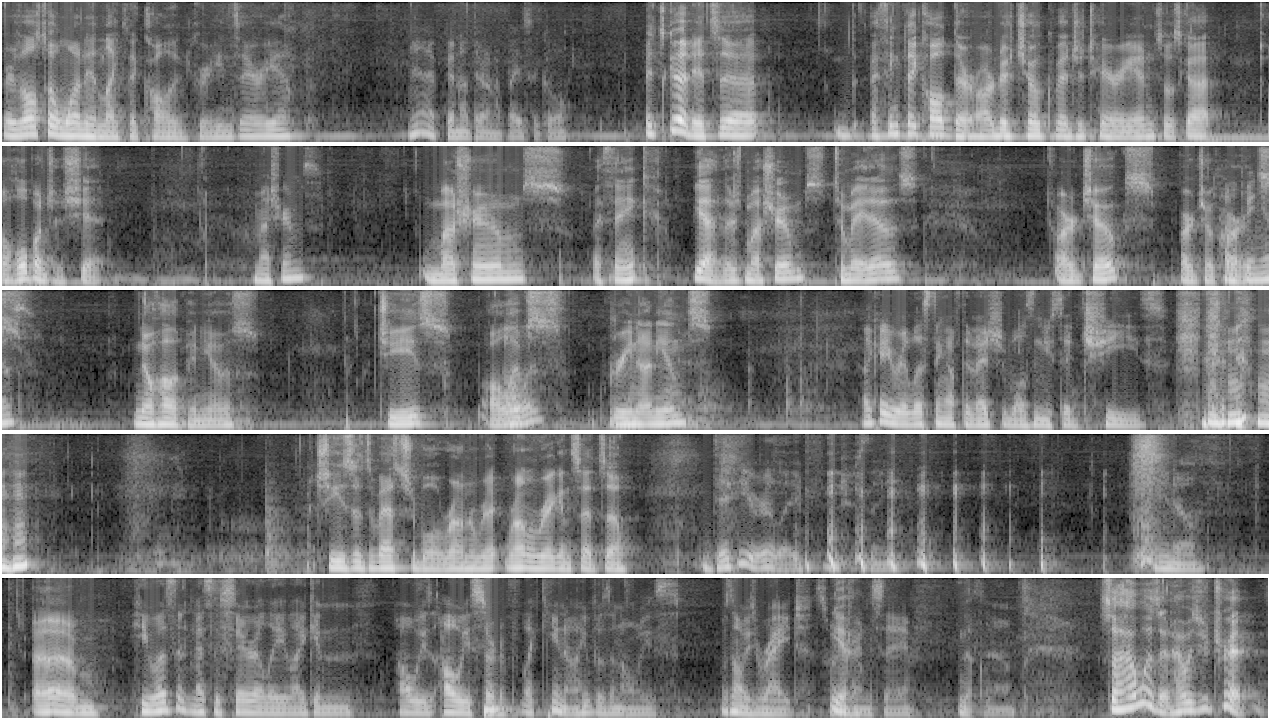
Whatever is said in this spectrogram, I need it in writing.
There's also one in like the College Greens area. Yeah, I've been out there on a bicycle. It's good. It's a, I think they called their artichoke vegetarian. So it's got a whole bunch of shit. Mushrooms? Mushrooms, I think. Yeah, there's mushrooms, tomatoes, artichokes, artichoke hearts. Jalapenos? No jalapenos. Cheese, olives, Olives? green onions. I like how you were listing off the vegetables and you said cheese. Cheese is a vegetable. Ronald, Ronald Reagan said so. Did he really? Interesting. you know, Um, he wasn't necessarily like in always always sort of like, you know, he wasn't always wasn't always right. That's what Yeah. I'm trying to say. No. So, so how was it? How was your trip?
